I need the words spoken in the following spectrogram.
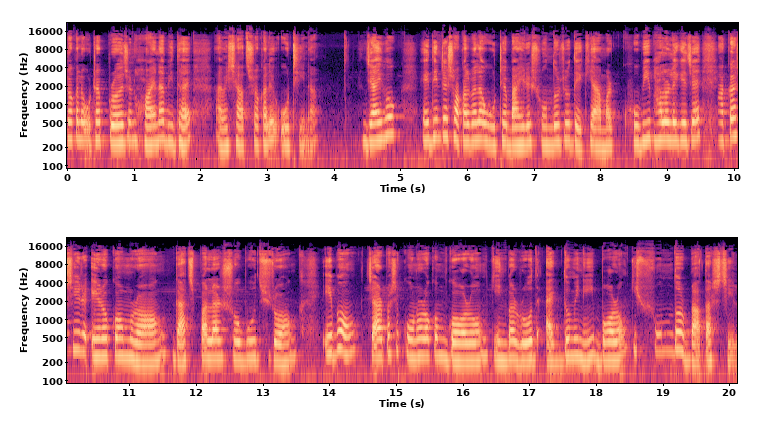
সকালে ওঠার প্রয়োজন হয় না বিধায় আমি সাত সকালে উঠি না। যাই হোক, এই দিনটা সকালবেলা উঠে বাইরের সৌন্দর্য দেখে আমার খুবই ভালো লেগে যায়। আকাশের এরকম রং, গাছপালার সবুজ রং এবং চারপাশে কোনো রকম গরম কিংবা রোদ একদমই নেই, বরং কি সুন্দর বাতাস ছিল।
